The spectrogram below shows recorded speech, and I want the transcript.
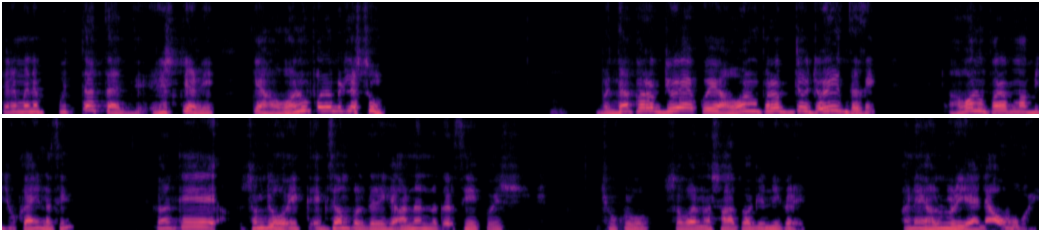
ત્યારે મને પૂછતા હતા હિસ્ટરી કે હવાનું પરબ એટલે શું? બધા પરબ જોયા કોઈ હવાનું પરબ તો જોયું જ નથી. હવાનું પરબમાં બીજું કાંઈ નથી. કારણ કે, સમજો, એક એક્ઝામ્પલ તરીકે આનંદનગરથી કોઈ છોકરો સવારના સાત વાગે નીકળે અને હલવડિયા એને આવવું હોય.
